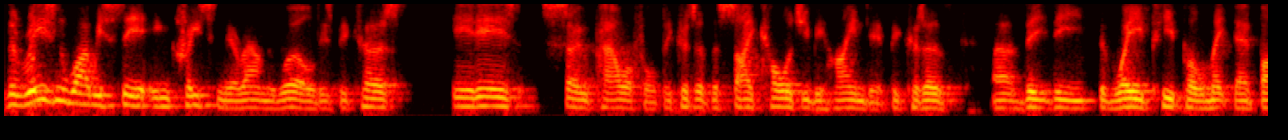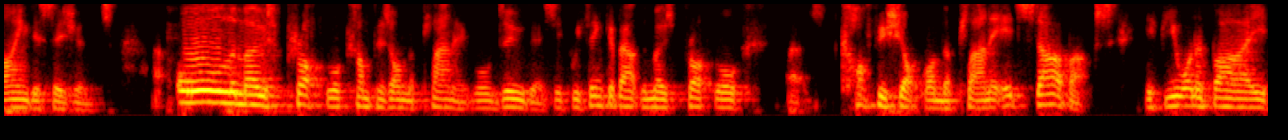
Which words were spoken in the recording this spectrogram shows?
the reason why we see it increasingly around the world is because it is so powerful because of the psychology behind it, because of uh, the, the, the way people make their buying decisions. All the most profitable companies on the planet will do this. If we think about the most profitable uh, coffee shop on the planet, it's Starbucks. If you want to buy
